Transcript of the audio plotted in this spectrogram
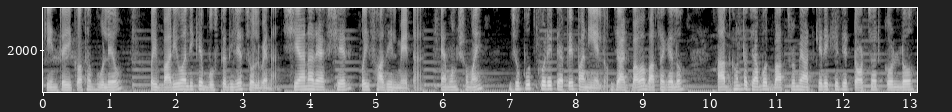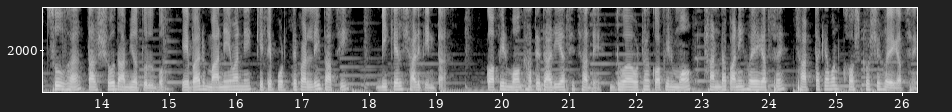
কিন্তু এই কথা ভুলেও ওই বাড়িওয়ালিকে বুঝতে দিলে চলবে না। শিয়ানার একশের ওই ফাজিল মেয়েটা। এমন সময় ঝুপুত করে ট্যাপে পানি এলো। যাক বাবা, বাঁচা গেল। আধ ঘণ্টা যাবৎ বাথরুমে আটকে রেখে যে টর্চার করল সুভা, তার শোধ আমিও তুলব। এবার মানে মানে কেটে পড়তে পারলেই বাঁচি। বিকেল সাড়ে তিনটা। কফির মগ হাতে দাঁড়িয়ে আছি ছাদে। ধোয়া ওঠা কফির মগ, ঠান্ডা পানি হয়ে গেছে। ছাদটা কেমন খসখসে হয়ে গেছে।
